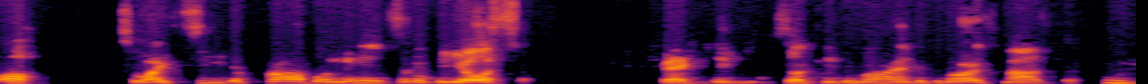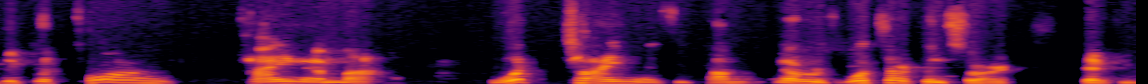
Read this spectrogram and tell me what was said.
Oh, so I see the problem is it'll be awesome. So the Gemara and the Gemara's master. What time is he coming? In other words, what's our concern? That if he,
